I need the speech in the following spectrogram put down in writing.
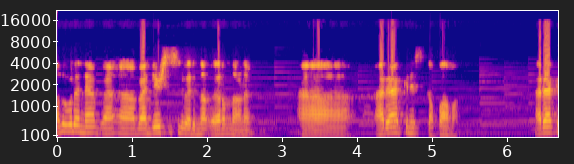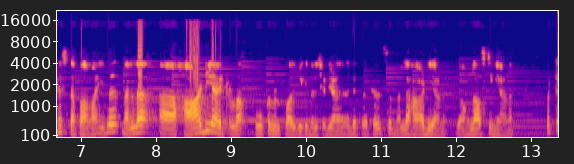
അതുപോലെ തന്നെ വാൻഡേഷ്യസിൽ വരുന്ന വേറൊന്നാണ് അരാക്കിനിസ് കപ്പാമ അരാക്കിനിസ് കപ്പാമ ഇത് നല്ല ഹാർഡി ആയിട്ടുള്ള പൂക്കൾ ഉൽപ്പാദിപ്പിക്കുന്ന ഒരു ചെടിയാണ്. ഇതിന്റെ പെറ്റൽസ് നല്ല ഹാർഡിയാണ് ലോങ് ലാസ്റ്റിംഗ് ആണ്. ഒറ്റ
